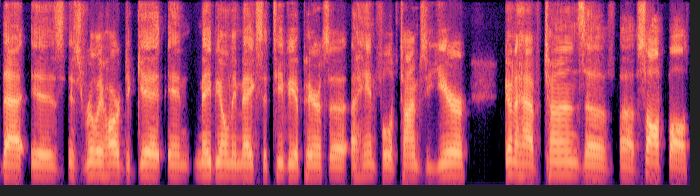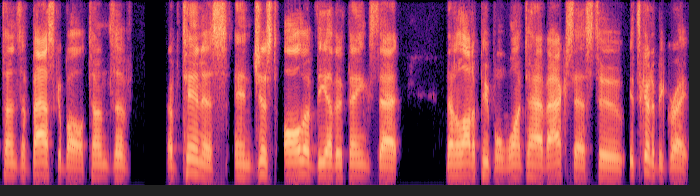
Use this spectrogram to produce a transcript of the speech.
that is is really hard to get and maybe only makes a TV appearance a, a handful of times a year. Going to have tons of, of softball, tons of basketball, tons of of tennis, and just all of the other things that that a lot of people want to have access to. It's going to be great.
